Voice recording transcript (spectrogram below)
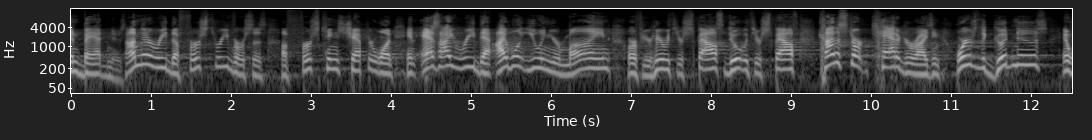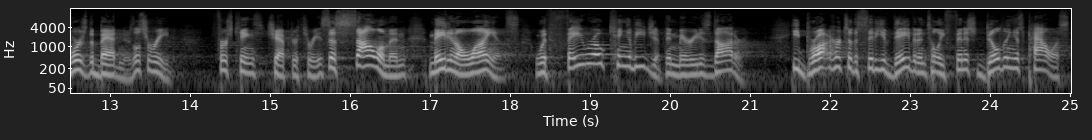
and bad news. I'm going to read the first three verses of 1 Kings chapter 1. And as I read that, I want you in your mind, or if you're here with your spouse, do it with your spouse, kind of start categorizing where's the good news and where's the bad news. Let's read 1 Kings chapter 3. It says Solomon made an alliance with Pharaoh, king of Egypt, and married his daughter. He brought her to the city of David until he finished building his palace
